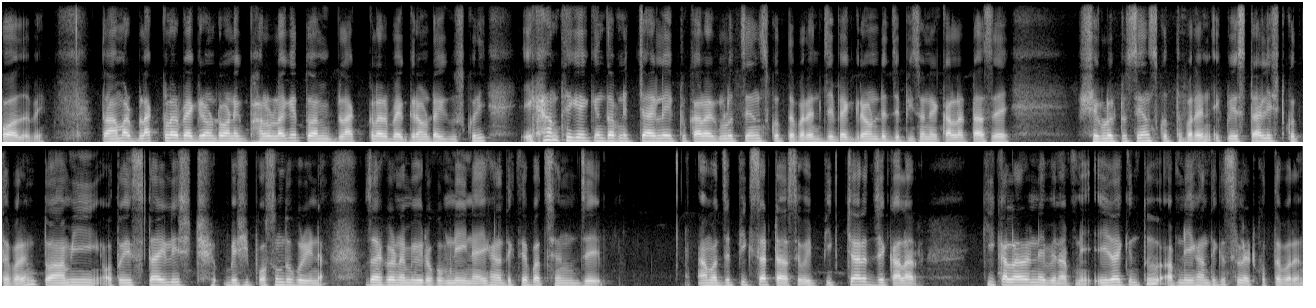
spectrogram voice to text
পাওয়া যাবে। তো আমার ব্ল্যাক কালার ব্যাকগ্রাউন্ডটা অনেক ভালো লাগে, তো আমি ব্ল্যাক কালার ব্যাকগ্রাউন্ডটা ইউজ করি। এখান থেকে কিন্তু আপনি চাইলে একটু কালারগুলো চেঞ্জ করতে পারেন, যে ব্যাকগ্রাউন্ডের যে পিছনের কালারটা আছে, সেগুলো একটু চেঞ্জ করতে পারেন, একটু স্টাইলিশ করতে পারেন। তো আমি অত স্টাইলিশড বেশি পছন্দ করি না, যার কারণে আমি ওই রকম নেই না। এখানে দেখতে পাচ্ছেন যে, আমার যে পিকচারটা আছে, ওই পিকচারের যে কালার কি কালারে নেবেন আপনি, এরা কিন্তু আপনি এখান থেকে সিলেক্ট করতে পারেন।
